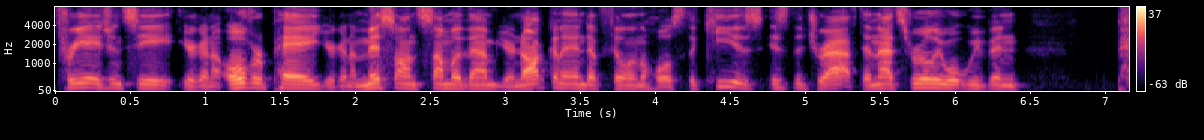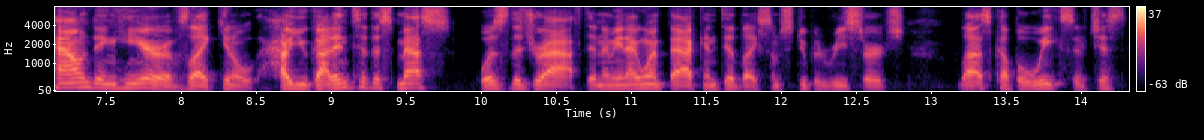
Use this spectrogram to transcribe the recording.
free agency you're going to overpay you're going to miss on some of them you're not going to end up filling the holes. The key is is the draft and that's really what we've been pounding here of like you know how you got into this mess was the draft and i mean i went back and did like some stupid research last couple of weeks of just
